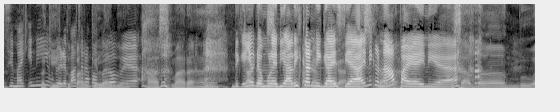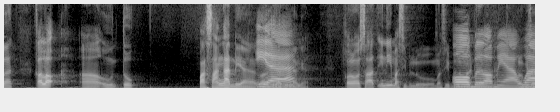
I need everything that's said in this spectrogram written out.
si Mike ini udah ada pacar apa belum ya? Asmara. Kayaknya udah mulai suka, dialihkan nih guys ya. Ini kenapa ya ini ya? Bisa membuat kalau uh, untuk pasangan ya kalau Iya. kita bilangnya. Kalau saat ini masih belum, masih belum Oh, ada. belum ya. Kalau bisa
